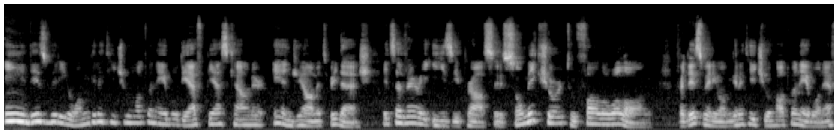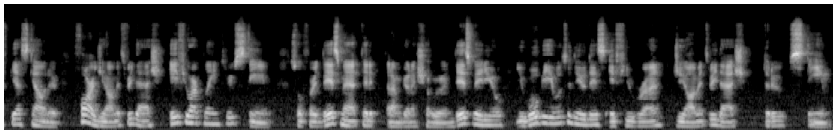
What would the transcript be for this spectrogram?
In this video, I'm gonna teach you how to enable the FPS counter in Geometry Dash. It's a very easy process, so make sure to follow along. For this video, I'm gonna teach you how to enable an FPS counter for Geometry Dash if you are playing through Steam. So for this method that I'm gonna show you in this video, you will be able to do this if you run Geometry Dash through Steam.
